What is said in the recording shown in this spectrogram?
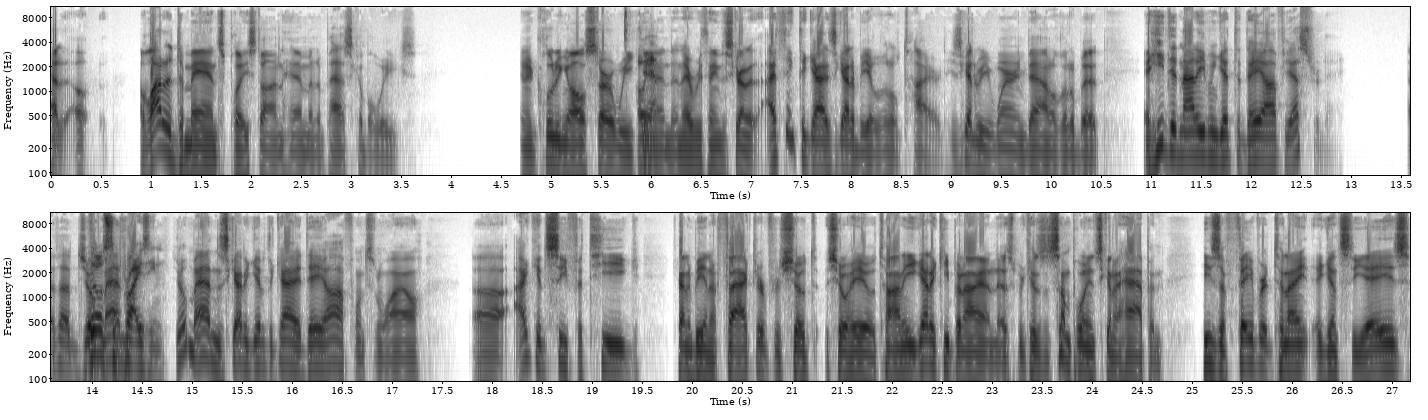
had a, a lot of demands placed on him in the past couple weeks, and including All Star Weekend and everything. Just going to. I think the guy's got to be a little tired. He's got to be wearing down a little bit, and he did not even get the day off yesterday. I thought Joe Maddon, surprising. Joe Maddon's got to give the guy a day off once in a while. Uh, I could see fatigue kind of being a factor for Sho- Shohei Ohtani. You got to keep an eye on this because at some point it's going to happen. He's a favorite tonight against the A's,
